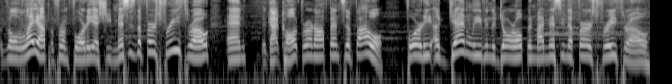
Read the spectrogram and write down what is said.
the layup from Forsythe as she misses the first free throw and got called for an offensive foul. Forsythe again leaving the door open by missing the first free throw.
